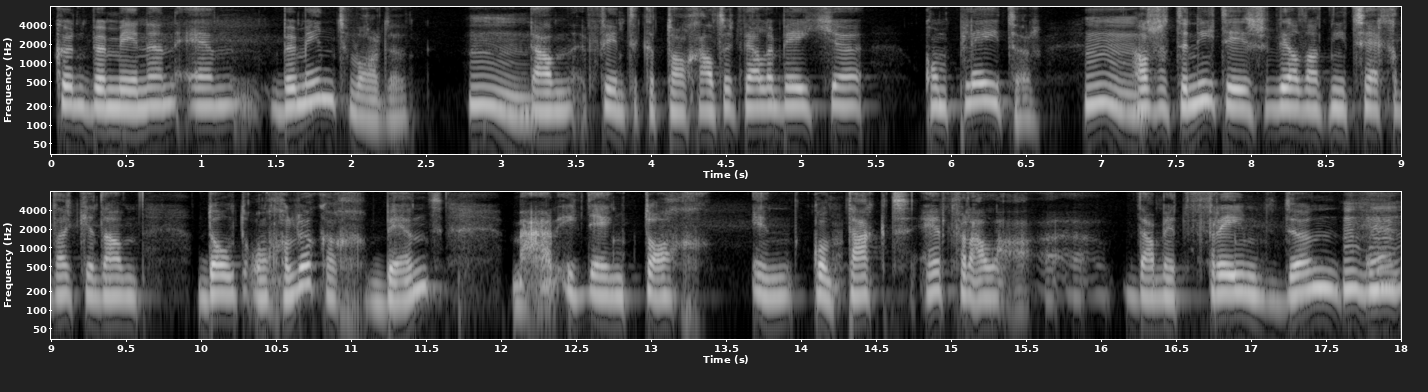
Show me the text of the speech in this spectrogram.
kunt beminnen en bemind worden. Hmm. Dan vind ik het toch altijd wel een beetje completer. Hmm. Als het er niet is, wil dat niet zeggen dat je dan doodongelukkig bent. Maar ik denk toch in contact, hè, vooral eh, dan met vreemden, hè,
